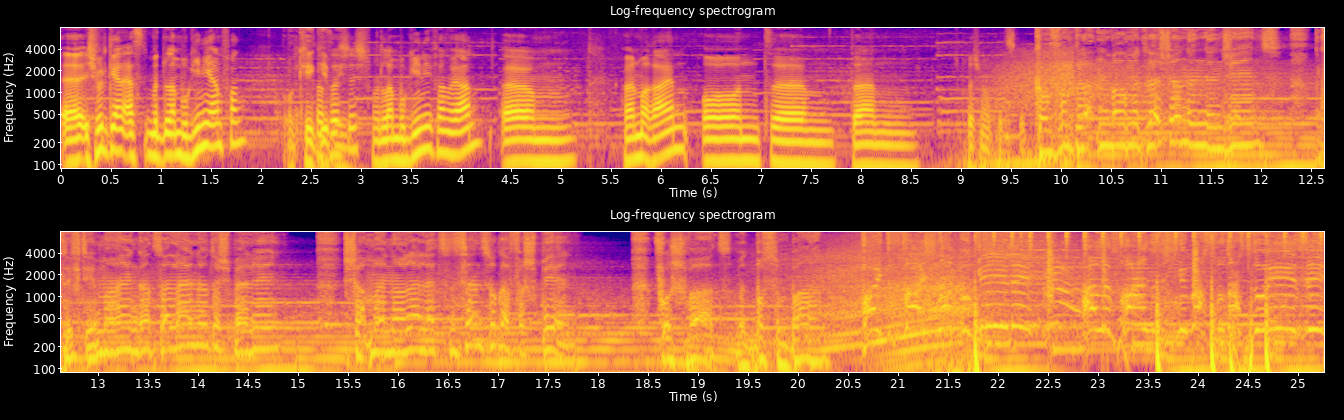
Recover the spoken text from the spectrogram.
Äh, ich würde gerne erst mit Lamborghini anfangen. Okay, gib. Tatsächlich. Mit Lamborghini fangen wir an. Ähm, hören mal rein und ähm, dann sprechen wir kurz zurück. Komm vom Plattenbau mit Löchern in den Jeans und lief die Meilen ganz alleine durch Berlin. Ich hab meinen allerletzten Cent sogar verspielt. Fuhr schwarz mit Bus und Bahn. Heute fahr ich Lamborghini. Alle fragen sich, wie machst du das so easy?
